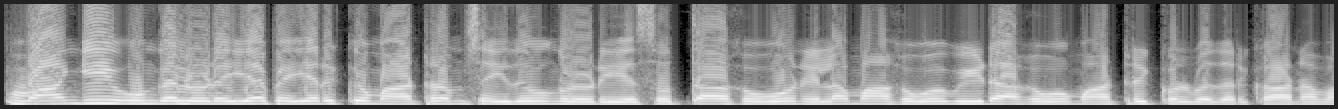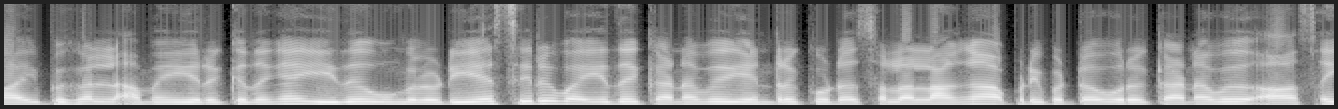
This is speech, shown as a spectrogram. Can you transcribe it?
வாங்கி உங்களுடைய பெயருக்கு மாற்றம் செய்து உங்களுடைய சொத்தாகவோ நிலமாகவோ வீடாகவோ மாற்றிக்கொள்வதற்கான வாய்ப்புகள் அமைய இருக்குதுங்க இது உங்களுடைய சிறு வயது கனவு என்று கூட சொல்லலாங்க. அப்படிப்பட்ட ஒரு கனவு ஆசை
